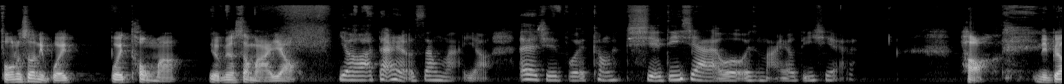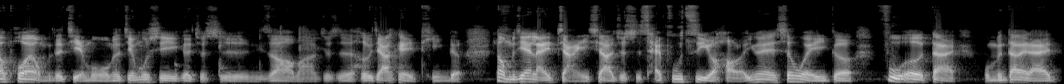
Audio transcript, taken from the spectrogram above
缝的时候你不会不会痛吗？有没有上麻药？有啊，当然有上麻药，而且其实不会痛，血滴下来，我为什么麻药滴下来。好，你不要破坏我们的节目。我们的节目是一个，就是你知道吗？就是阖家可以听的。那我们今天来讲一下，就是财富自由好了。因为身为一个富二代，我们待会来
